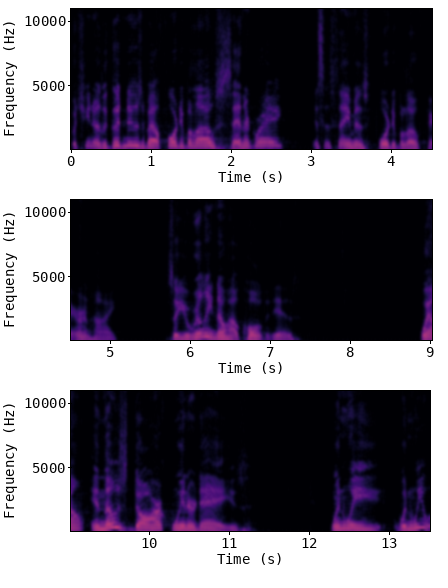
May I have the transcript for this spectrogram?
But you know the good news about 40 below centigrade is the same as 40 below fahrenheit. So you really know how cold it is. Well in those dark winter days when we when we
